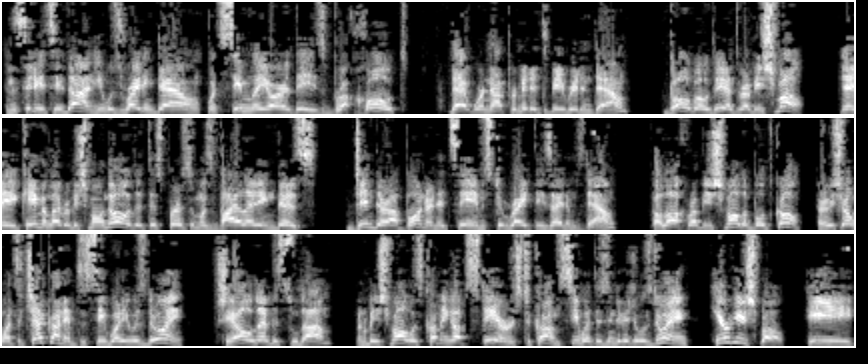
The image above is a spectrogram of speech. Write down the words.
In the city of Tzidan, he was writing down what seemingly are these brachot that were not permitted to be written down. Rabbi. They came and let Rabbi Shmuel know that this person was violating this Dinder Abonon, it seems, to write these items down. Balach Rabbi Shmuel Rabbi went to check on him to see what he was doing. When Rabbi Shmuel was coming upstairs to come see what this individual was doing, here Gishbo, he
